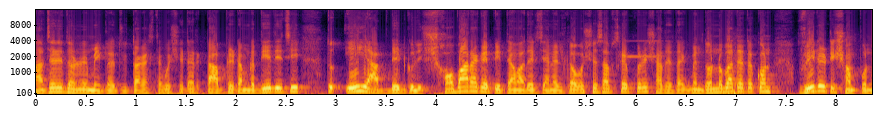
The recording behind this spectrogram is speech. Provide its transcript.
মাঝারি ধরনের মেঘলাযুক্ত আকাশ থাকবে। সেটার একটা আপডেট আমরা দিয়ে দিয়েছি। তো এই আপডেটগুলি সবার আগে পেতে আমাদের চ্যানেলকে অবশ্যই সাবস্ক্রাইব করে সাথে থাকবেন। ধন্যবাদ। এতক্ষণ ভিডিওটি সম্পূর্ণ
